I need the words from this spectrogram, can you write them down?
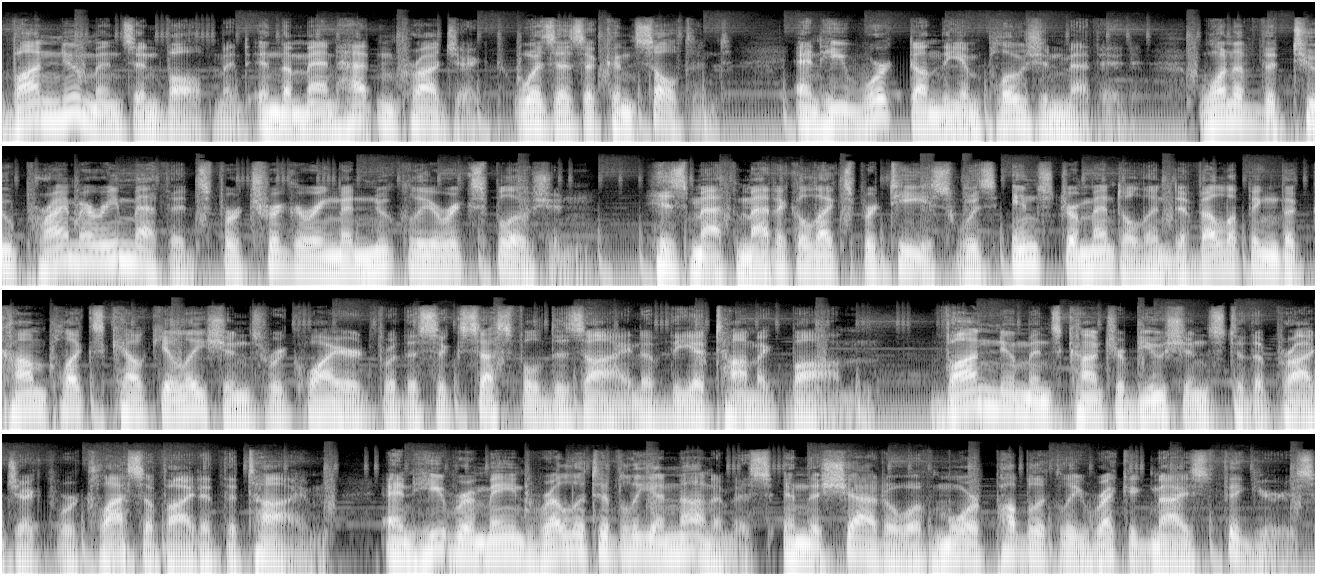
Von Neumann's involvement in the Manhattan Project was as a consultant, and he worked on the implosion method, one of the two primary methods for triggering a nuclear explosion. His mathematical expertise was instrumental in developing the complex calculations required for the successful design of the atomic bomb. Von Neumann's contributions to the project were classified at the time, and he remained relatively anonymous in the shadow of more publicly recognized figures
